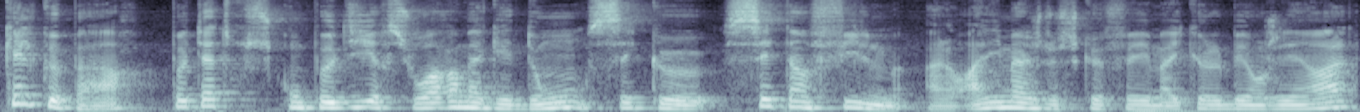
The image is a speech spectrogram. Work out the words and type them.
quelque part, peut-être ce qu'on peut dire sur Armageddon, c'est que c'est un film, alors à l'image de ce que fait Michael Bay en général,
